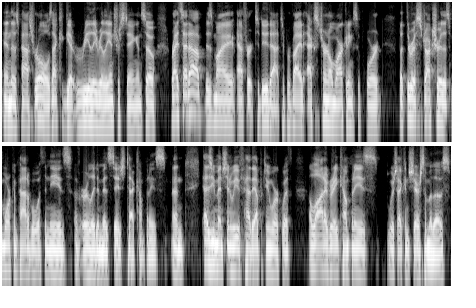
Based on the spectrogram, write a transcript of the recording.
in those past roles, that could get really, really interesting." And so, Right Side Up is my effort to do that, to provide external marketing support but through a structure that's more compatible with the needs of early to mid stage tech companies. And as you mentioned, we've had the opportunity to work with a lot of great companies, which I can share some of those.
